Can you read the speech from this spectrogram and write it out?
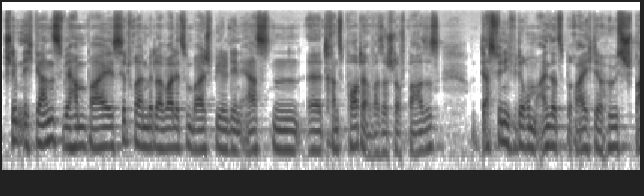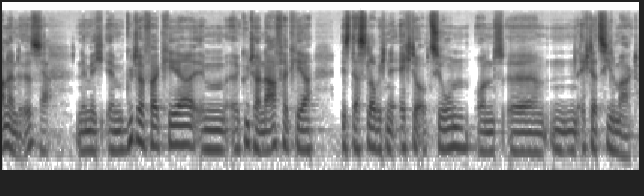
stimmt nicht ganz. Wir haben bei Citroën mittlerweile zum Beispiel den ersten äh, Transporter Wasserstoffbasis. Das finde ich wiederum ein Einsatzbereich, der höchst spannend ist. Ja. Nämlich im Güterverkehr, im äh, Güternahverkehr ist das, glaube ich, eine echte Option und äh, ein echter Zielmarkt.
